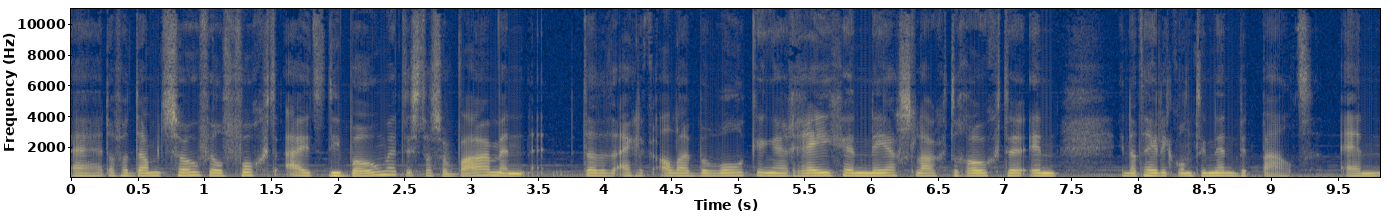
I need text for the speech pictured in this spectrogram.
uh, er verdampt zoveel vocht uit die bomen. Het is daar zo warm en dat het eigenlijk alle bewolkingen, regen, neerslag, droogte in, in dat hele continent bepaalt. En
